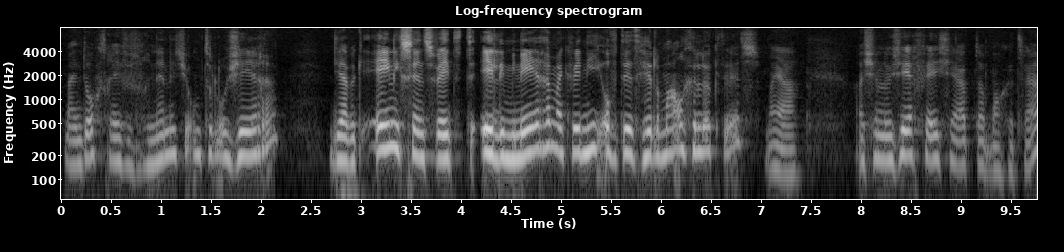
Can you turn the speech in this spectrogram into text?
Mijn dochter heeft een vriendinnetje om te logeren. Die heb ik enigszins weten te elimineren, maar ik weet niet of dit helemaal gelukt is. Maar ja, als je een logeerfeestje hebt, dan mag het, hè.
